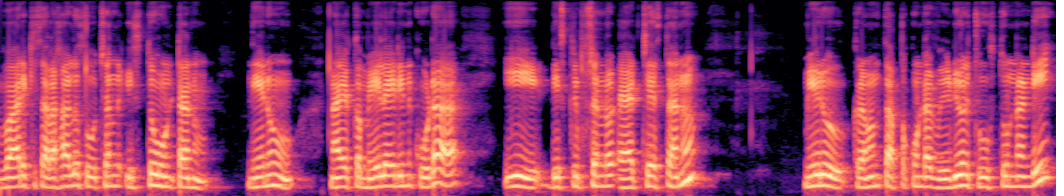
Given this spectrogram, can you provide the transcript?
వారికి సలహాలు సూచనలు ఇస్తూ ఉంటాను. నేను నా యొక్క మెయిల్ ఐడిని కూడా ఈ డిస్క్రిప్షన్లో యాడ్ చేస్తాను. మీరు క్రమం తప్పకుండా వీడియోలు చూస్తుండండి.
